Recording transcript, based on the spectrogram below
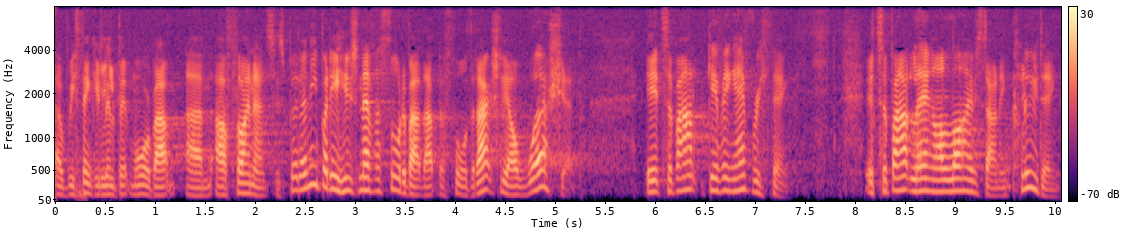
uh, we think a little bit more about um, our finances. But anybody who's never thought about that before, that actually our worship, it's about giving everything. It's about laying our lives down, including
